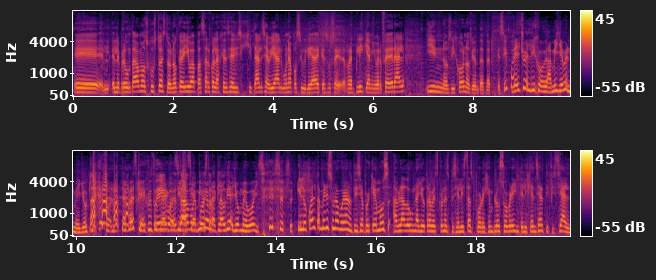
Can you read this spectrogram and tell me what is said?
Eh, le preguntábamos justo esto, ¿no? ¿Qué iba a pasar con la agencia digital? Si había alguna posibilidad de que eso se replique a nivel federal y nos dijo, nos dio a entender que sí, pues. De hecho, él dijo, a mí llévenme, yo quiero. ¿no? ¿Te acuerdas que justo sí, pues, decía, si a mí me habla Claudia, yo me voy? Sí, sí, sí. Y lo cual también es una buena noticia porque hemos hablado una y otra vez con especialistas, por ejemplo, sobre inteligencia artificial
